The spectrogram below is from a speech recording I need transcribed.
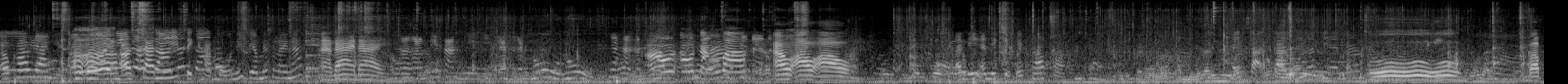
เอาข้าวยังเออเออเออเอาจานนี้ติดขาหมูนิดเดียวไม่เป็นไรนะ อะได้ได้เอาเอาหนังมาเอาเอาเอาอันนี้อันนี้เก็บไว้ครอบก่อนหมูได้ไม่สะใจเลยเนี่ยนะโอ้โหบับ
